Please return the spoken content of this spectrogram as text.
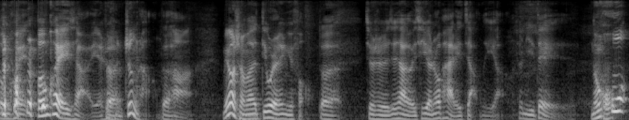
崩溃 崩溃一下也是很正常对的啊，没有什么丢人与否，对，就是就像有一期圆桌派里讲的一样，就你得能豁，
